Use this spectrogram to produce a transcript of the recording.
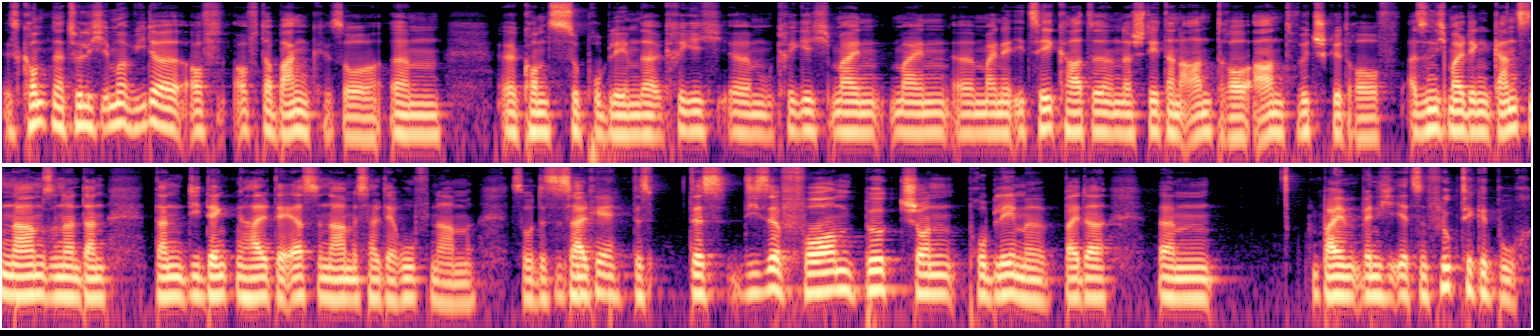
es kommt natürlich immer wieder auf, auf der Bank so. Ähm, äh, kommt es zu Problemen. Da kriege ich, ähm, krieg ich mein, mein, äh, meine EC-Karte und da steht dann Arndt, drauf, Arndt Witschke drauf. Also nicht mal den ganzen Namen, sondern dann, dann die denken halt, der erste Name ist halt der Rufname. So, das ist halt, okay. das, das, diese Form birgt schon Probleme. Bei der, ähm, bei, wenn ich jetzt ein Flugticket buche,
